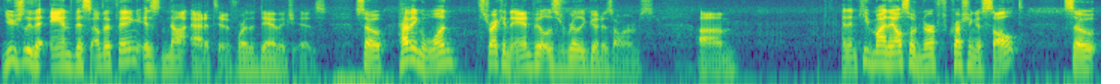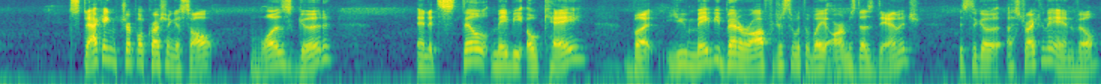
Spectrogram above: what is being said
usually the and this other thing is not additive where the damage is. So having one striking the anvil is really good as arms. Um, and then keep in mind they also nerfed Crushing Assault. So stacking triple Crushing Assault was good, and it's still maybe okay, but you may be better off just with the way arms does damage, is to go a striking the anvil,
